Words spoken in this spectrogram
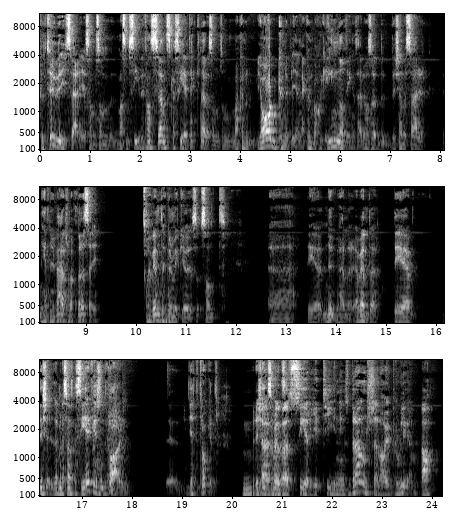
seriekultur i Sverige. Som, som, massor med se- det fanns svenska serietecknare som, som man kunde, jag kunde bli en. Jag kunde bara skicka in någonting. Så här. Det, var så, det, det kändes så här, en helt ny värld som öppnade sig. Och jag vet inte hur mycket så, sånt eh, det är nu heller. Jag vet inte. Det det, jag menar, svenska serier finns inte kvar. Jättetråkigt. Mm. För det Det känns som själva att, serietidningsbranschen har ju problem. Ja,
